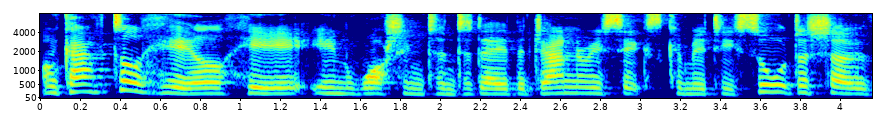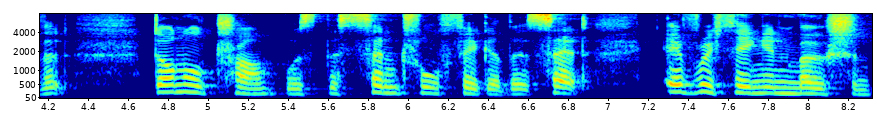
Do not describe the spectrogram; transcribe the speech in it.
On Capitol Hill here in Washington today, the January 6th committee sought to show that Donald Trump was the central figure that set everything in motion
